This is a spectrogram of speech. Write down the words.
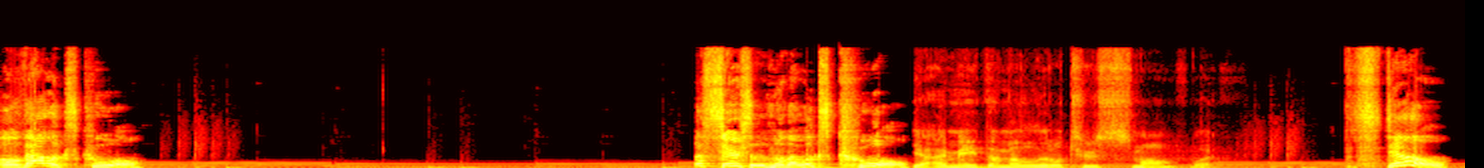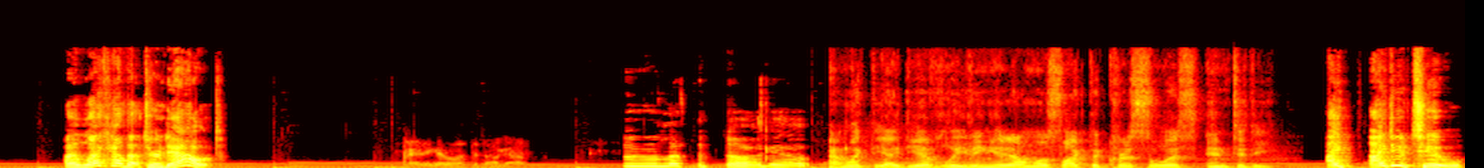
Oh, that looks cool. That's seriously no, that looks cool. Yeah, I made them a little too small. What? Still, I like how that turned out. Ooh, let the dog out. Kind of like the idea of leaving it almost like the crystalline entity. I I do too.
